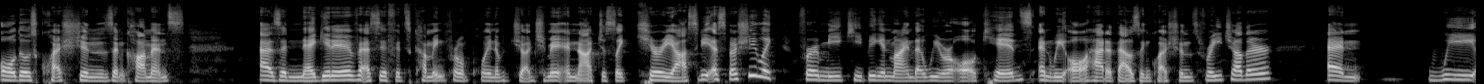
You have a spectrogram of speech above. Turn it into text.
all those questions and comments as a negative as if it's coming from a point of judgment and not just like curiosity especially like for me keeping in mind that we were all kids and we all had a thousand questions for each other. And we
